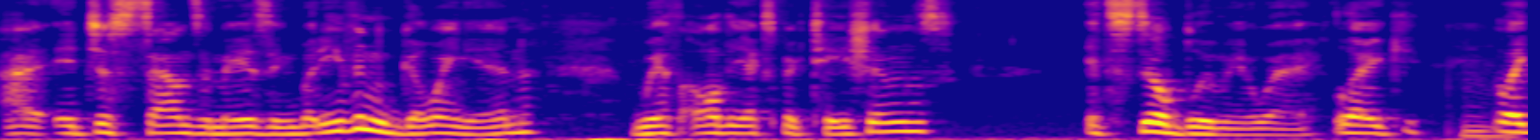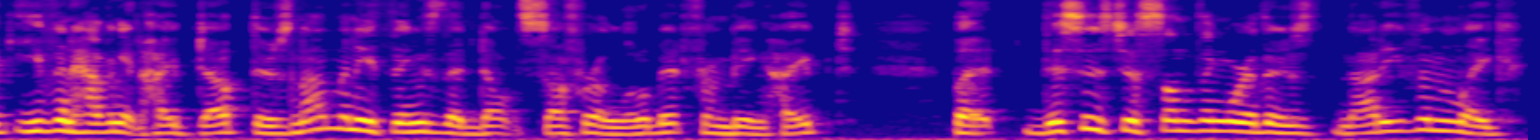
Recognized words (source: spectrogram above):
I, it just sounds amazing. But even going in with all the expectations, it still blew me away. Like hmm. like even having it hyped up, there's not many things that don't suffer a little bit from being hyped, but this is just something where there's not even like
